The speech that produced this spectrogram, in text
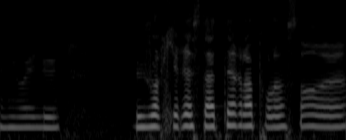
Allez, ouais, le, le joueur qui reste à terre là pour l'instant. euh,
